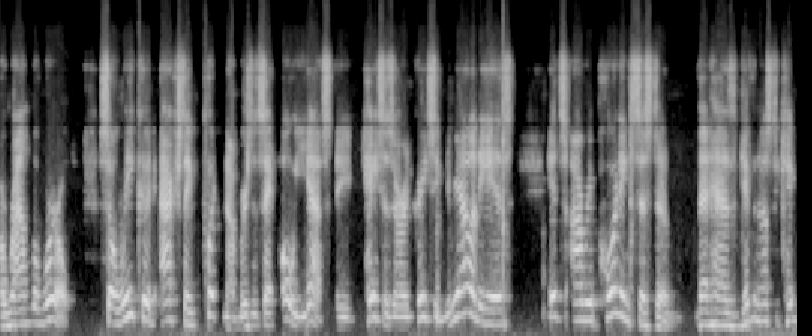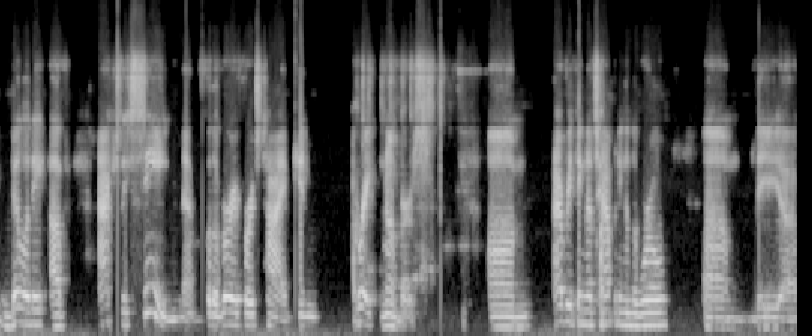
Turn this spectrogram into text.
around the world. So we could actually put numbers and say, oh, yes, the cases are increasing. The reality is, it's our reporting system that has given us the capability of actually seeing them for the very first time in great numbers. Um, everything that's happening in the world um, the uh,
